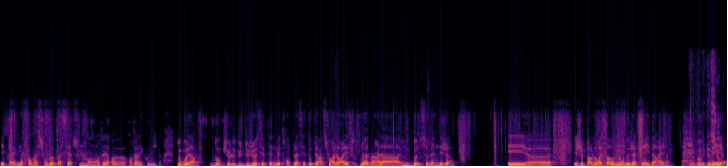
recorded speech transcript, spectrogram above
que la formation doit passer absolument envers euh, envers les communicants. Donc voilà. Donc le but du jeu, c'était de mettre en place cette opération. Alors elle est toute neuve, hein, elle a une bonne semaine déjà. Et, euh, et je parlerai pas au nom de Jacques-Héry Barrel. Non, mais bien sûr. Euh,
